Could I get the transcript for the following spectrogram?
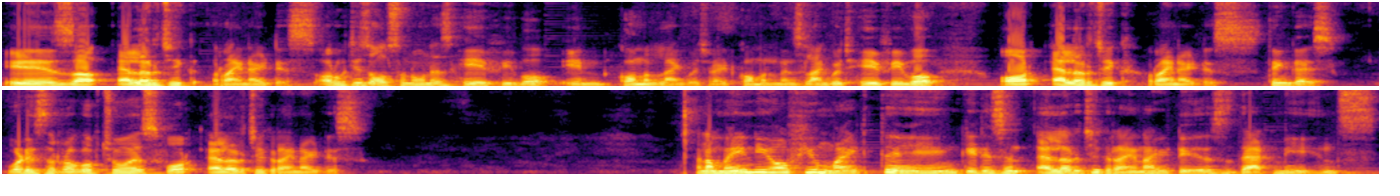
is uh, allergic rhinitis or which is also known as hay fever in common language, right? Common man's language, hay fever or allergic rhinitis. Think guys, what is the drug of choice for allergic rhinitis? Now, many of you might think it is an allergic rhinitis. That means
